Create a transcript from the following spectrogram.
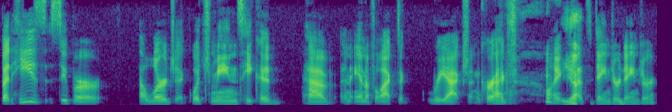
but he's super allergic, which means he could have an anaphylactic reaction, correct? like yeah. that's danger, danger.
